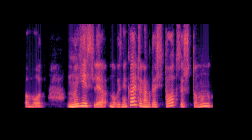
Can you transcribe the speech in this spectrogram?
Вот. Но если ну, возникают иногда ситуации, что ну,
